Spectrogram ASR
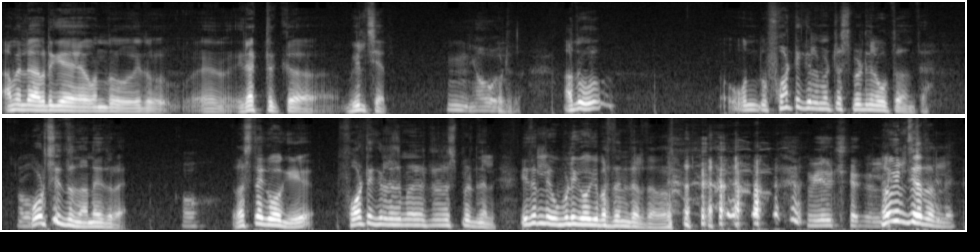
ಆಮೇಲೆ ಅವರಿಗೆ ಒಂದು ಇದು ಇಲೆಕ್ಟ್ರಿಕ್ ವೀಲ್ ಚೇರ್ ಕೊಟ್ಟಿದ್ದು. ಅದು ಒಂದು ಫಾರ್ಟಿ ಕಿಲೋಮೀಟರ್ ಸ್ಪೀಡ್ನಲ್ಲಿ ಹೋಗ್ತದಂತೆ. ಓಡಿಸಿದ್ದು ನನ್ನ ಎದುರೇ. ರಸ್ತೆಗೆ ಹೋಗಿ ಫಾರ್ಟಿ ಕಿಲೋಮೀಟರ್ ಸ್ಪೀಡ್ನಲ್ಲಿ ಇದರಲ್ಲಿ ಹುಬ್ಳಿಗೆ ಹೋಗಿ ಬರ್ತಾನೆ ಅಂತ ಹೇಳ್ತಾರೆ ವೀಲ್ ಚೇರಲ್ಲಿ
